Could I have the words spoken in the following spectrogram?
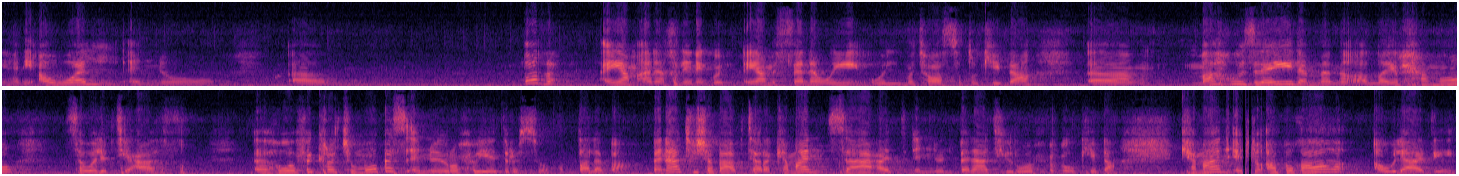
يعني أول إنه وضع أيام أنا خلينا نقول أيام الثانوي والمتوسط وكذا ما هو زي لما الله يرحمه سوى الابتعاث. آه، هو فكرته مو بس إنه يروحوا يدرسوا الطلبة. بنات وشباب ترى كمان ساعد إنه البنات يروحوا وكذا. كمان إنه أبغى أولادي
